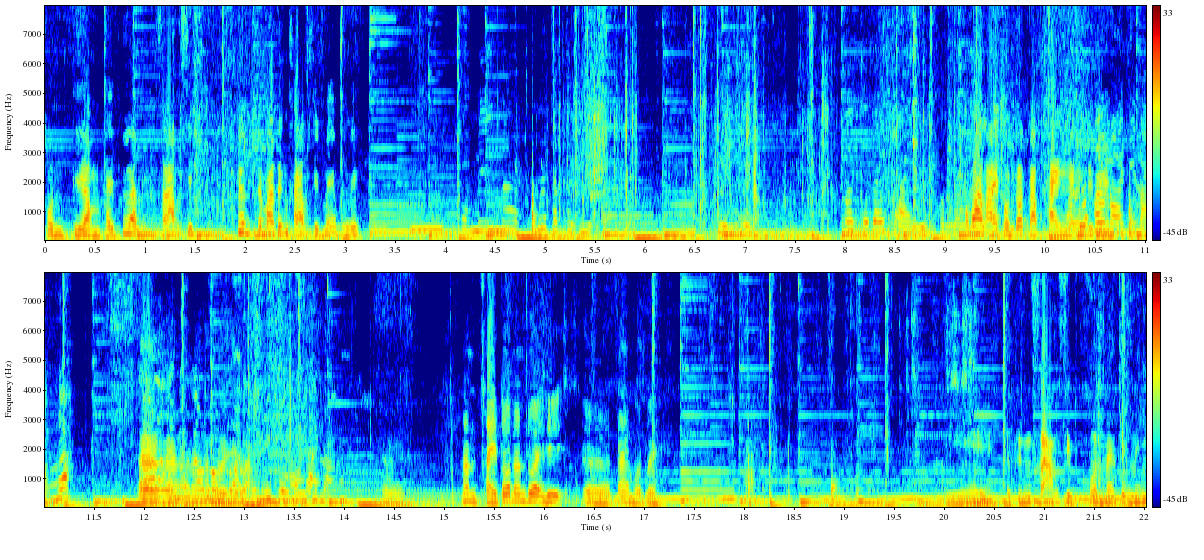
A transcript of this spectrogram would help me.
คนเตรียมให้เพื่อนสามสิบเพื่อนจะมาถึงสามสิบไหมพรุ่งนี้อืมพวกนี้น่าน่าจะถึงอยู่นะถึงอยู่ก็จะได้ใส่อยู่คนแรเพกราะว่าหลายคนก็กลับไทยใช่ไหมเดี๋ยวพี่ค่เมอยย์ลอยทีหลังเนาะเออเอออันนั้นก็โรยทีหลังไม่ใช่ลอยทีหลังเออนั่นใส่ต้นนั้นด้วยที่เออได้หมดเลยนี่จะถึงสามสิบคนไหมพรุ่งนี้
